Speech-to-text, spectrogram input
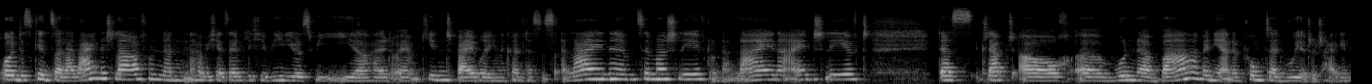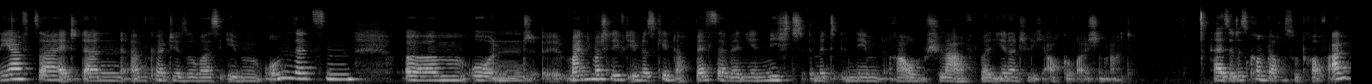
und das Kind soll alleine schlafen. Dann habe ich ja sämtliche Videos, wie ihr halt eurem Kind beibringen könnt, dass es alleine im Zimmer schläft und alleine einschläft. Das klappt auch äh, wunderbar, wenn ihr an einem Punkt seid, wo ihr total genervt seid, dann ähm, könnt ihr sowas eben umsetzen. Ähm, und äh, manchmal schläft eben das Kind auch besser, wenn ihr nicht mit in dem Raum schlaft, weil ihr natürlich auch Geräusche macht. Also das kommt auch so drauf an,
